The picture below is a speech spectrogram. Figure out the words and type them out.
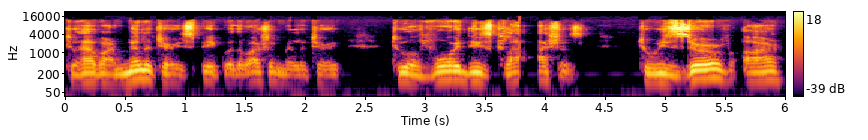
to have our military speak with the Russian military to avoid these clashes, to reserve our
